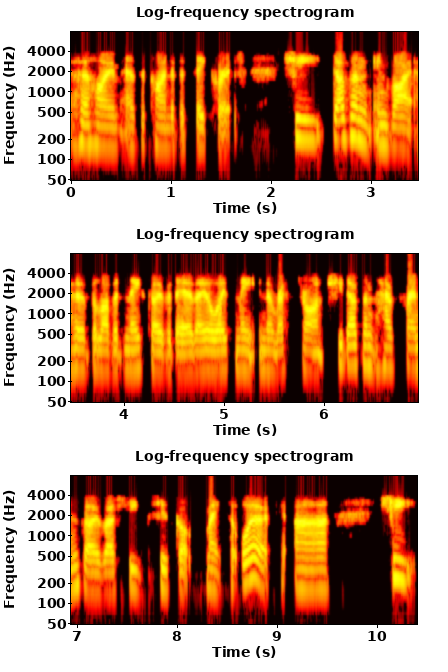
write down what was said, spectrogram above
her home as a kind of a secret. She doesn't invite her beloved niece over there. They always meet in a restaurant. She doesn't have friends over. She she's got mates at work. Uh, she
